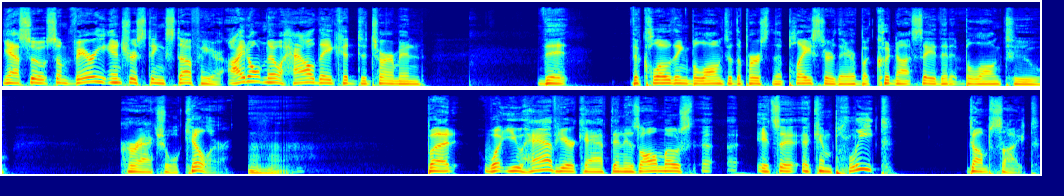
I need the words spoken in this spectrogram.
Yeah, so some very interesting stuff here. I don't know how they could determine that the clothing belonged to the person that placed her there, but could not say that it belonged to her actual killer. Mm-hmm. But what you have here, Captain, is almost uh, uh, it's a, a complete dump site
